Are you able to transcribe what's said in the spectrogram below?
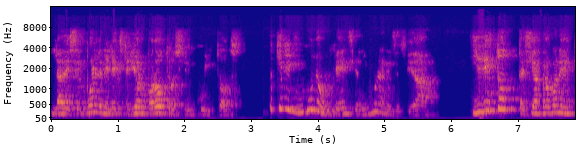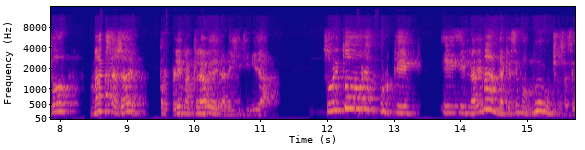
la desenvuelve en el exterior por otros circuitos, no tiene ninguna urgencia, ninguna necesidad. Y esto, te cierro con esto, más allá del problema clave de la legitimidad. Sobre todo ahora porque eh, la demanda que hacemos muchos, hace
